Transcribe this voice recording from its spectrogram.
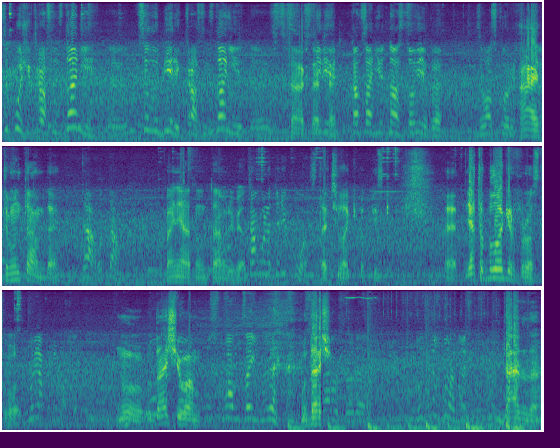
цепочек красных зданий, э, целый берег красных зданий э, в Так, в так, стиле так. конца 19 века заводской А, это вон там, да? Да, вот там. Понятно, вон там, ребят. Довольно далеко. Ставьте лайки, подписки. Э, Я-то блогер просто, вот. Ну, я понимаю. Ну, Ну, удачи ну, вам. Вам взаимно. Удачи. Хорошего, да. Ну, в ту сторону, если Да, да, да.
